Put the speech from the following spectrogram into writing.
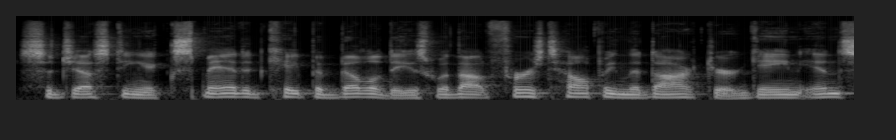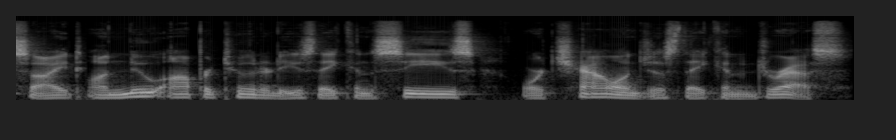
suggesting expanded capabilities without first helping the doctor gain insight on new opportunities they can seize or challenges they can address.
